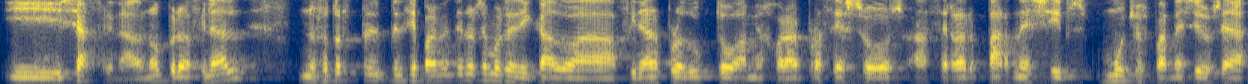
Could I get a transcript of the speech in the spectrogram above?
y se ha frenado, ¿no? Pero al final nosotros principalmente nos hemos dedicado a afinar producto, a mejorar procesos, a cerrar partnerships, muchos partnerships, o sea,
